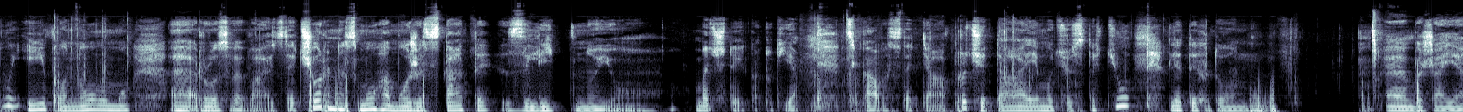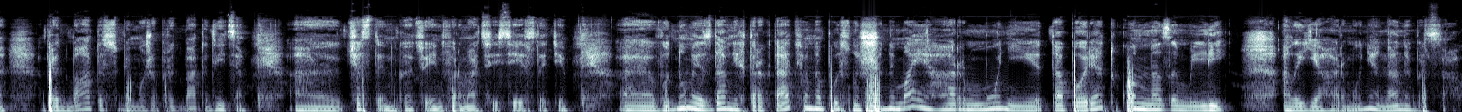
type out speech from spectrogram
ну і по-новому е, розвиваються. Чорна смуга може стати злітною. Бачите, яка тут є цікава стаття. Прочитаємо цю статтю для тих, хто бажає придбати собі, може придбати. Дивіться, е, частинка цієї інформації з цієї статті. Е, В одному із давніх трактатів написано, що немає гармонії та порядку на землі, але є гармонія на небесах.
